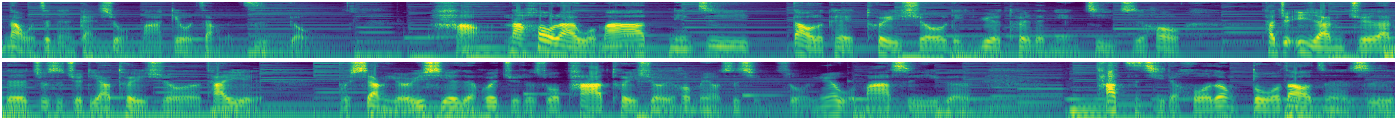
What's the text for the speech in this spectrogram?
那我真的很感谢我妈给我这样的自由。好，那后来我妈年纪。到了可以退休领月退的年纪之后，她就毅然决然的，就是决定要退休了。她也不像有一些人会觉得说怕退休以后没有事情做，因为我妈是一个，她自己的活动多到真的是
